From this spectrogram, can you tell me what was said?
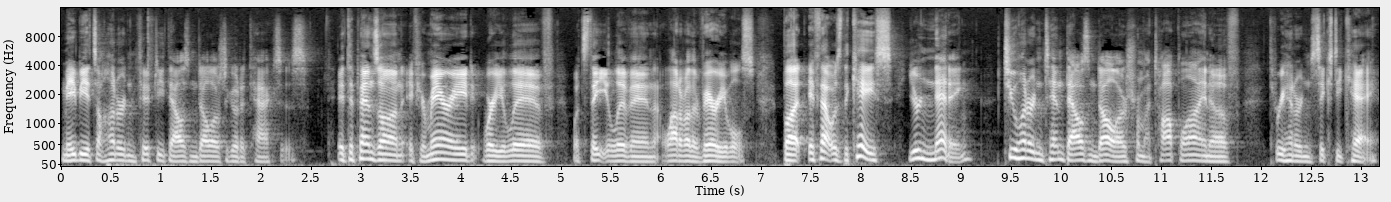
maybe it's $150,000 to go to taxes. It depends on if you're married, where you live, what state you live in, a lot of other variables. But if that was the case, you're netting $210,000 from a top line of 360K.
